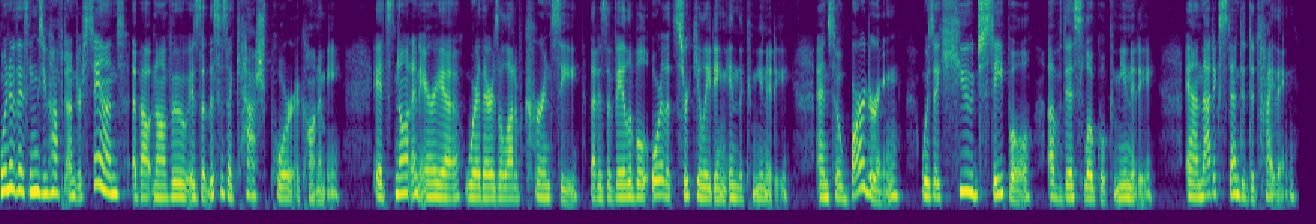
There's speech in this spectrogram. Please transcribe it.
One of the things you have to understand about Nauvoo is that this is a cash poor economy. It's not an area where there is a lot of currency that is available or that's circulating in the community. And so bartering was a huge staple of this local community. And that extended to tithing.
